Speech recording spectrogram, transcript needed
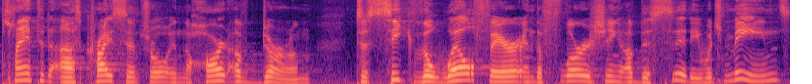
planted us, Christ Central, in the heart of Durham to seek the welfare and the flourishing of this city, which means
